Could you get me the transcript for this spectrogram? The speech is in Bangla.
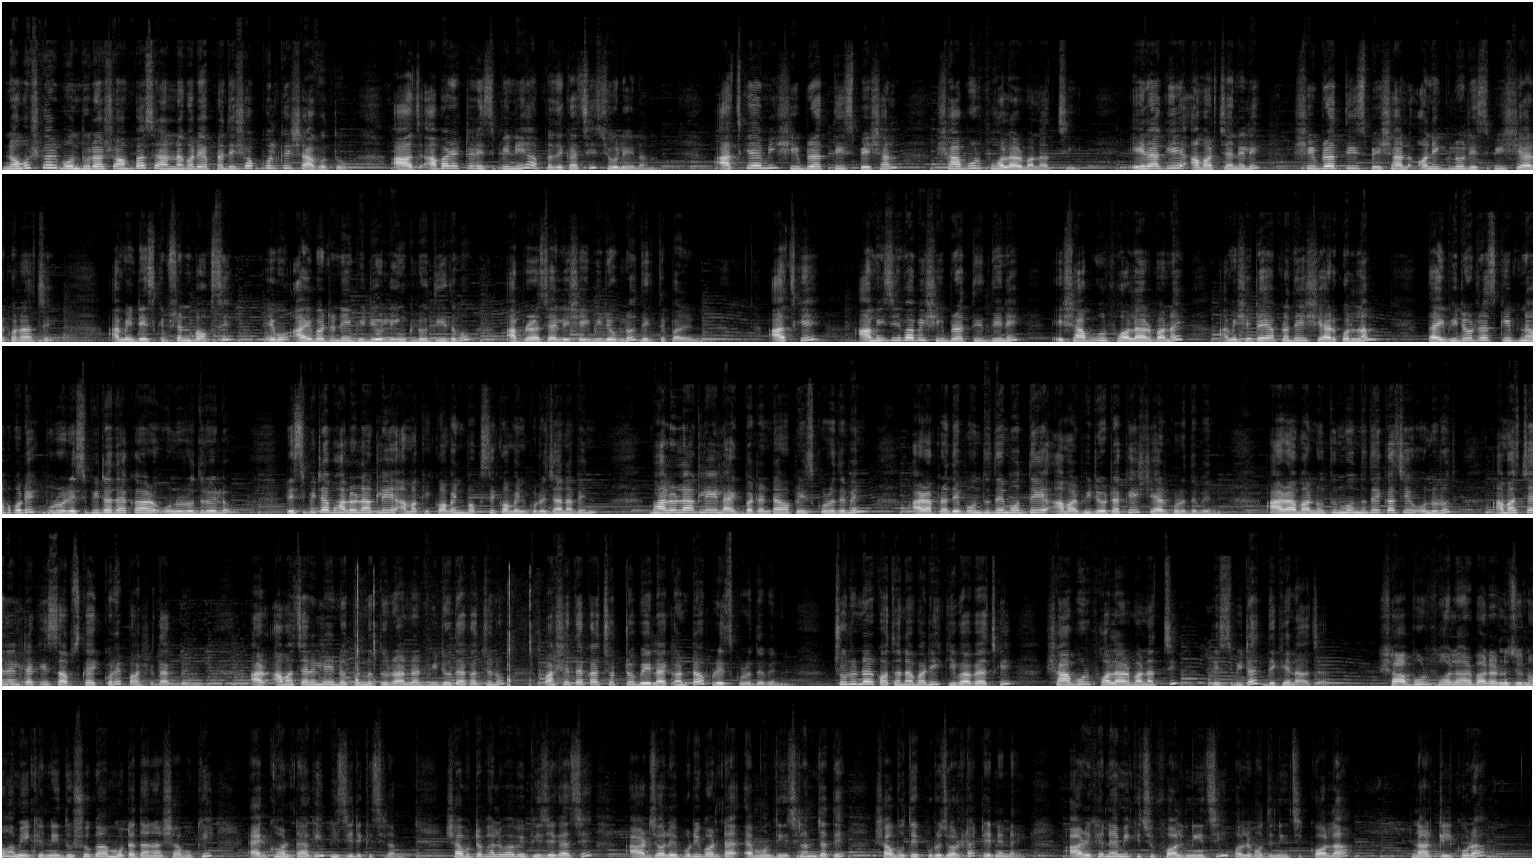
নমস্কার বন্ধুরা সম্পাস রান্নাঘরে আপনাদের সকলকে স্বাগত। আজ আবার একটা রেসিপি নিয়ে আপনাদের কাছে চলে এলাম। আজকে আমি শিবরাত্রি স্পেশাল সাবুর ফলার বানাচ্ছি। এর আগে আমার চ্যানেলে শিবরাত্রি স্পেশাল অনেকগুলো রেসিপি শেয়ার করা আছে। আমি ডেসক্রিপশন বক্সে এবং আই বাটনে ভিডিও লিঙ্কগুলো দিয়ে দেবো। আপনারা চাইলে সেই ভিডিওগুলো দেখতে পারেন। আজকে আমি যেভাবে শিবরাত্রির দিনে এই সাবুর ফলার বানাই, আমি সেটাই আপনাদের শেয়ার করলাম। তাই ভিডিওটা স্কিপ না করে পুরো রেসিপিটা দেখার অনুরোধ রইল। রেসিপিটা ভালো লাগলে আমাকে কমেন্ট বক্সে কমেন্ট করে জানাবেন। ভালো লাগলে লাইক বাটনটাও প্রেস করে দেবেন। আর আপনাদের বন্ধুদের মধ্যে আমার ভিডিওটাকে শেয়ার করে দেবেন। আর আমার নতুন বন্ধুদের কাছে অনুরোধ, আমার চ্যানেলটাকে সাবস্ক্রাইব করে পাশে থাকবেন। আর আমার চ্যানেলে নতুন নতুন রান্নার ভিডিও দেখার জন্য পাশে থাকা ছোট্ট বেল আইকনটাও প্রেস করে দেবেন। চলুন আর কথা না বাড়ি কীভাবে আজকে সাবুর ফলার বানাচ্ছি রেসিপিটা দেখে নেওয়া যাক। সাবুর ফলার বানানোর জন্য আমি এখানে দুশো গ্রাম মোটা দানা সাবুকে এক ঘণ্টা আগে ভিজিয়ে রেখেছিলাম। সাবুটা ভালোভাবে ভিজে গেছে আর জলের পরিমাণটা এমন দিয়েছিলাম যাতে সাবুতে পুরো জলটা টেনে নেয়। আর এখানে আমি কিছু ফল নিয়েছি। ফলের মধ্যে নিয়েছি কলা, নারকেল কোড়া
